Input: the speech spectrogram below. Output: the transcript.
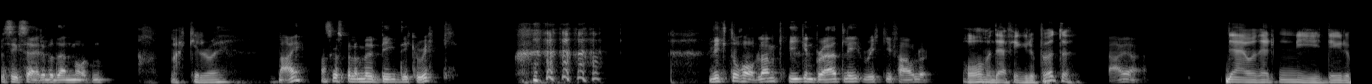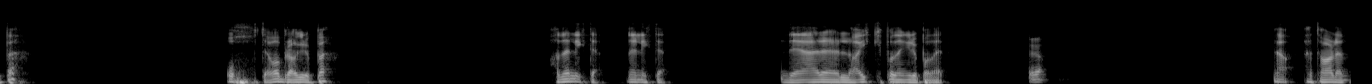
Hvis jeg sier det på den måten. McIlroy. Nei, han skal spille med Big Dick Rick. Victor Hovland, Keegan Bradley, Ricky Fowler. Å, men det er fin gruppe, vet du. Ja, ja. Det er jo en helt nydelig gruppe. Åh, det var bra gruppe. Ja, den likte jeg. Den likte jeg. Det er eh, like på den gruppa der. Ja. Ja, jeg tar den.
